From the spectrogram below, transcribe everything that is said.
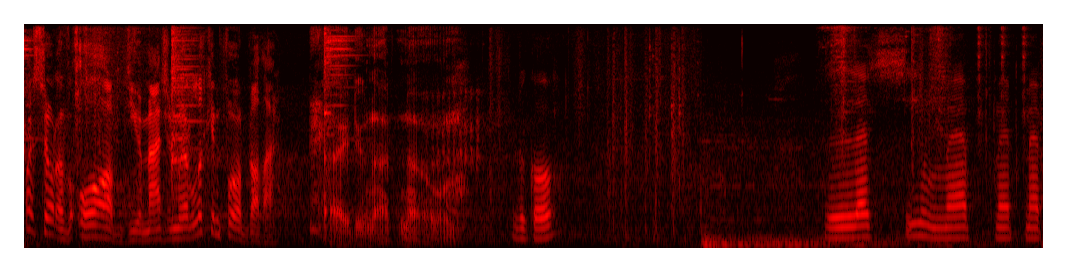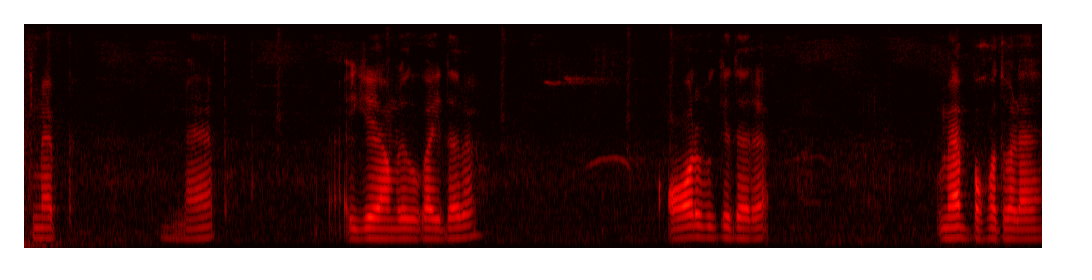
What sort of orb do you imagine we're looking for, brother? I do not know. रुको Let's see, map map map map. Map. ये हम लोगों का इधर है। और भी किधर है? मैप बहुत बड़ा है।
